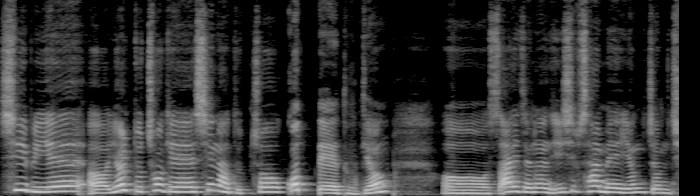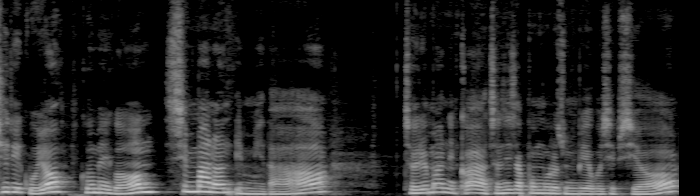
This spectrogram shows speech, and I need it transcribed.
12에 어, 12촉에 신화 두 촉, 꽃대 두 경, 어, 사이즈는 23에 0.7이고요. 금액은 10만 원입니다. 저렴하니까 전시작품으로 준비해 보십시오.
